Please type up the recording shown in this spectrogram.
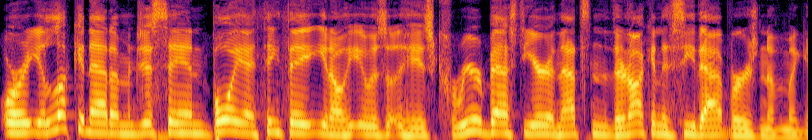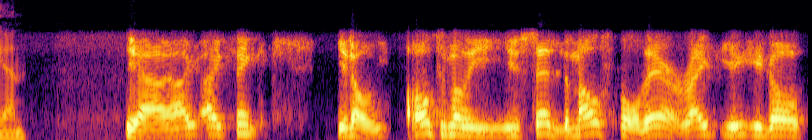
or are you looking at him and just saying, "Boy, I think they, you know, it was his career best year, and that's they're not going to see that version of him again." Yeah, I, I think, you know, ultimately you said the mouthful there, right? You, you go,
